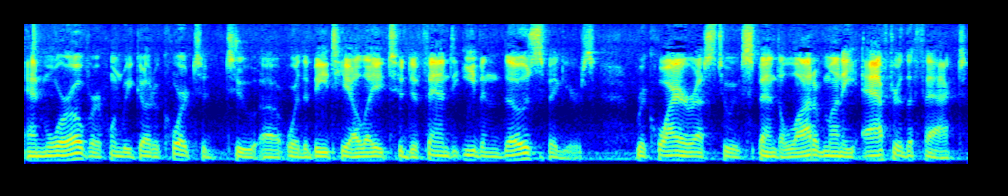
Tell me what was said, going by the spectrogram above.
And moreover, when we go to court to, to uh, or the BTLA to defend even those figures, require us to expend a lot of money after the fact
